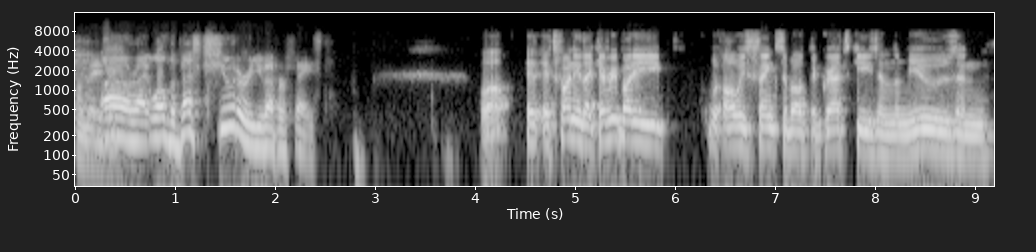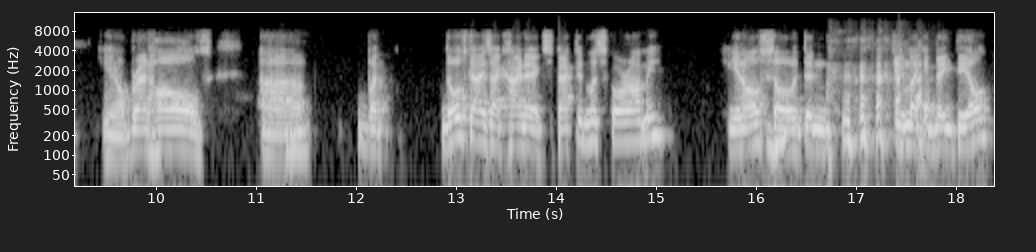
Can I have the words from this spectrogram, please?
Amazing. All right. Well, the best shooter you've ever faced. Well, it, it's funny. Like everybody w- always thinks about the Gretzky's and the Muse and you know Brett Hulls, uh, but those guys I kind of expected would score on me. You know, so it didn't seem like a big deal.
